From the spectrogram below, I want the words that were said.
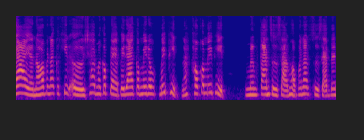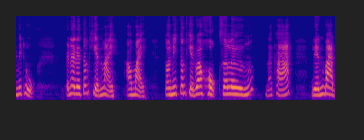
ได้อะเนาะป้านัทก็คิดเออใช่มันก็แปลไปได้ก็ไม่ไม่ผิดนะเขาก็ไม่ผิดมันการสื่อสารของป้านัทสื่อสารไปไม่ถูกป้านัทเลยต้องเขียนใหม่ เอาใหม่ ตอนนี้ต้องเขียนว่าหกสลึงนะคะ เหรียญบาท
